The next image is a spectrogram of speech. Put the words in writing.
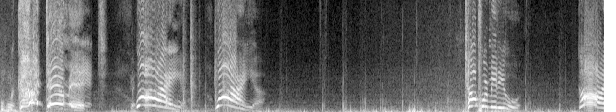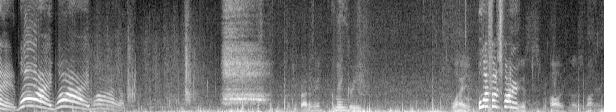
God damn it! Why? Why? Teleport me to you! God! Why? Why? Why? Aren't you proud of me? I'm angry. Why? Oh, I found a spawner! You just- Oh, there's another spawner.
